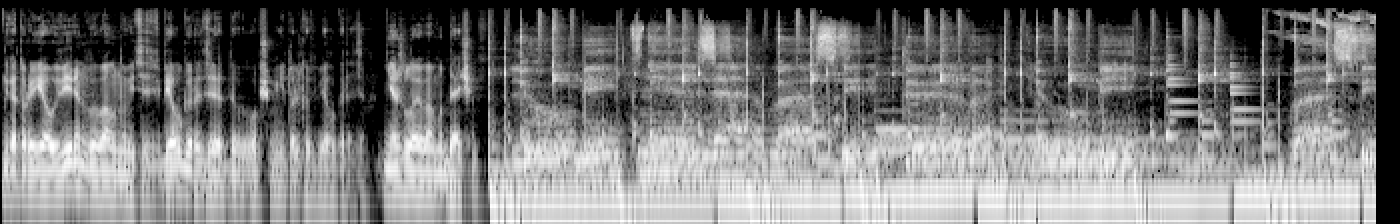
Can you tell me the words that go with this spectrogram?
на которые, я уверен, вы волнуетесь в Белгороде, да, в общем, не только в Белгороде. Я желаю вам удачи. Любить нельзя воспитывать, любить, воспитывать.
